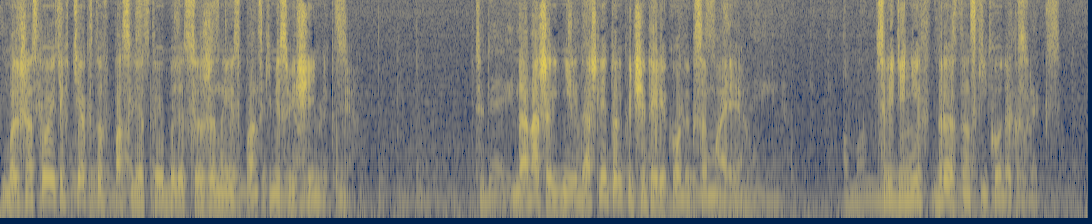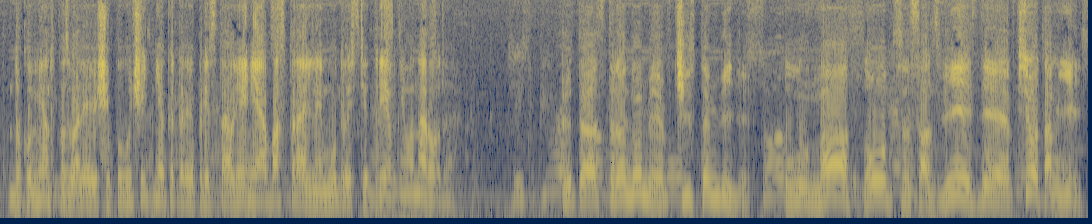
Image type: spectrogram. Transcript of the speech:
Большинство этих текстов впоследствии были сожжены испанскими священниками. До наших дней дошли только четыре кодекса Майя. Среди них Дрезденский кодекс. Документ, позволяющий получить некоторое представление об астральной мудрости древнего народа. Это астрономия в чистом виде. Луна, Солнце, созвездия, все там есть.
